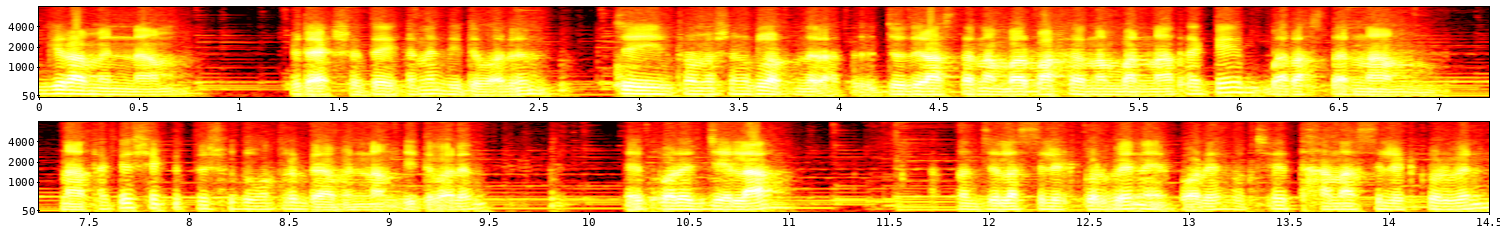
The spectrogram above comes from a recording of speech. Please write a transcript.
গ্রামের নাম সেটা একসাথে এখানে দিতে পারেন। যে ইনফরমেশনগুলো আপনাদের আছে। যদি রাস্তার নাম্বার বাসার নাম্বার না থাকে বা রাস্তার নাম না থাকে, সেক্ষেত্রে শুধুমাত্র গ্রামের নাম দিতে পারেন। এরপরে জেলা, আপনার জেলা সিলেক্ট করবেন। এরপরে হচ্ছে থানা সিলেক্ট করবেন।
